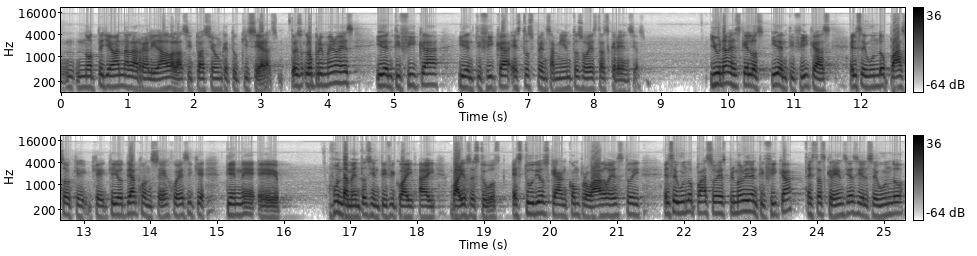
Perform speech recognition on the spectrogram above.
no te llevan a la realidad o a la situación que tú quisieras. Entonces, lo primero es identifica, identifica estos pensamientos o estas creencias. Y una vez que los identificas, el segundo paso que, yo te aconsejo es y que tiene eh, fundamento científico, hay, hay varios estudios, estudios que han comprobado esto y el segundo paso es, primero identifica estas creencias y el segundo,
